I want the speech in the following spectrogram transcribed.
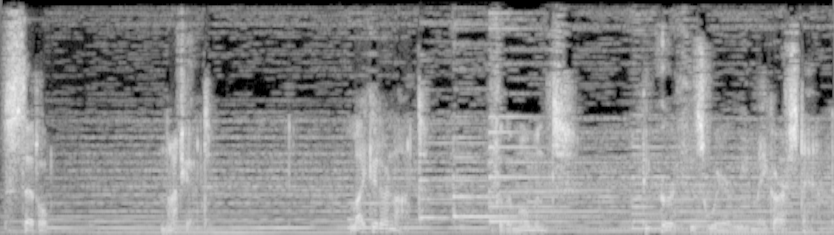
Settle? Not yet. Like it or not, for the moment, the Earth is where we make our stand.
